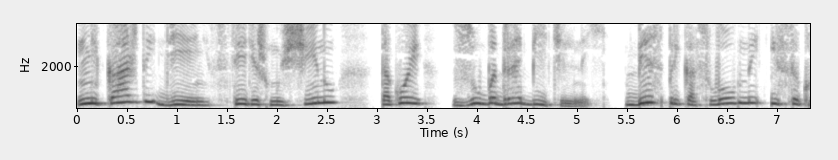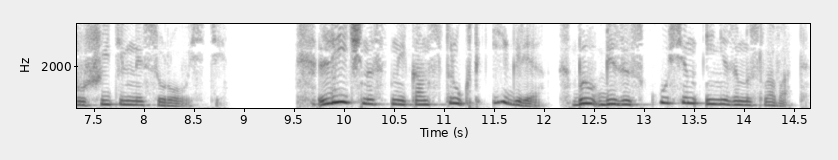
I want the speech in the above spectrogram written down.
не каждый день встретишь мужчину такой зубодробительной, беспрекословной и сокрушительной суровости. Личностный конструкт Игоря был безыскусен и незамысловат.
